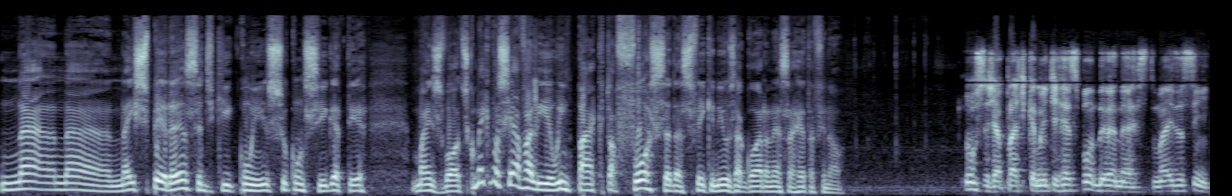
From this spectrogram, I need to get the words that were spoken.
na, na, na esperança de que com isso consiga ter mais votos. Como é que você avalia o impacto, a força das fake news agora nessa reta final? Bom, você já praticamente respondeu, Ernesto, mas assim,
